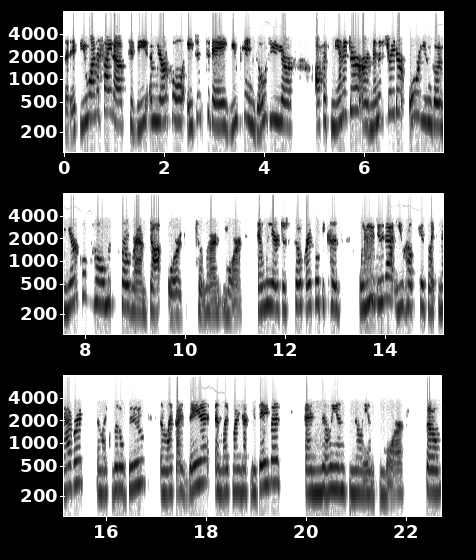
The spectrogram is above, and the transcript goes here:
that if you want to sign up to be a miracle agent today, you can go to your office manager or administrator, or you can go to miraclehomeprogram.org to learn more. And we are just so grateful because when you do that, you help kids like Maverick and like Little Boo and like Isaiah and like my nephew Davis and millions, millions more. So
